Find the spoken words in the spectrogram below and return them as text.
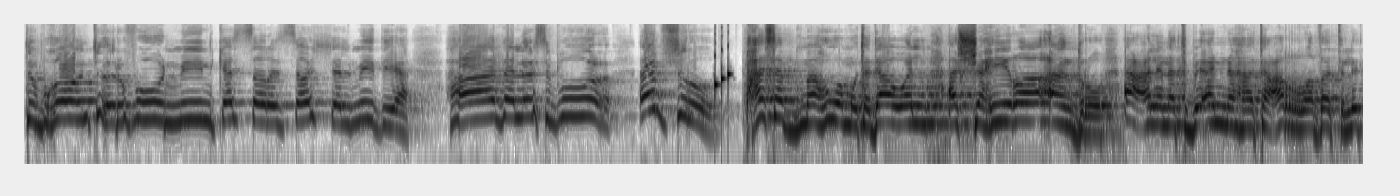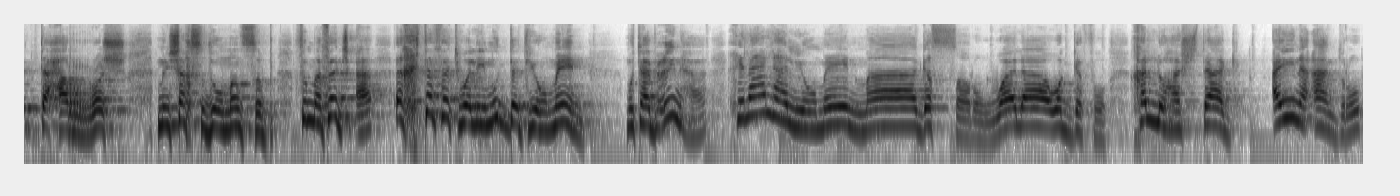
تبغون تعرفون مين كسر ال social media هذا الأسبوع؟ ابشروا. حسب ما هو متداول الشهيرة أندرو أعلنت بأنها تعرضت للتحرش من شخص ذو منصب ثم فجأة اختفت ولمدة يومين. متابعينها خلال هاليومين ما قصروا ولا وقفوا. خلوا هاشتاج أين أندرو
